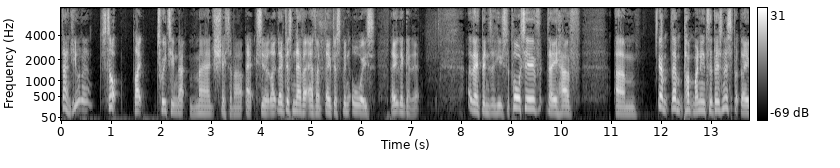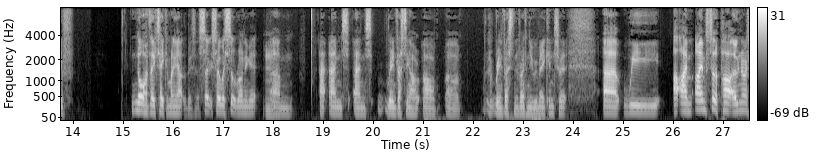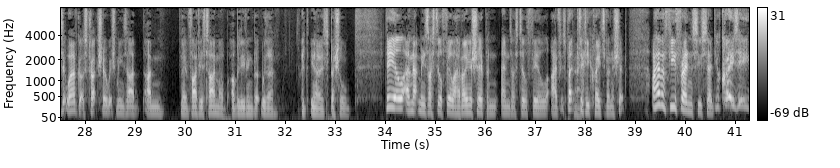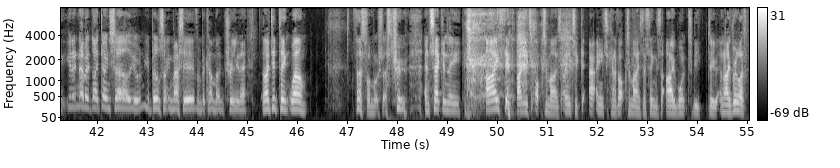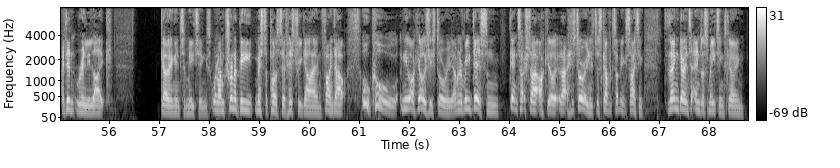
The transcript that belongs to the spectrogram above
Dan, do you want to stop like tweeting that mad shit about X? You know, like they've just never ever. They've just been always. They they get it. They've been huge supportive. They have. Um, they haven't, they haven't pumped money into the business, but they've nor have they taken money out of the business. So so we're still running it. Mm. Um, and and reinvesting our, our, our reinvesting the revenue we make into it. Uh, we, I'm I'm still a part owner, as it were. I've got a structure, which means I, I'm you know, in five years' time I'll, I'll be leaving, but with a, a you know special deal, and that means I still feel I have ownership, and, and I still feel I've particularly creative ownership. I have a few friends who said, "You're crazy. You know, never like don't sell. You you build something massive and become a trillionaire." And I did think, well, First of all, I'm not sure that's true, and secondly, I think I need to optimize. I need to I need to kind of optimize the things that I want to be do. And I realized I didn't really like going into meetings when I'm trying to be Mr. Positive history guy and find out, oh, cool, a new archaeology story. I'm going to read this and get in touch with that, archaeo- that historian who's discovered something exciting. To then go into endless meetings going,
